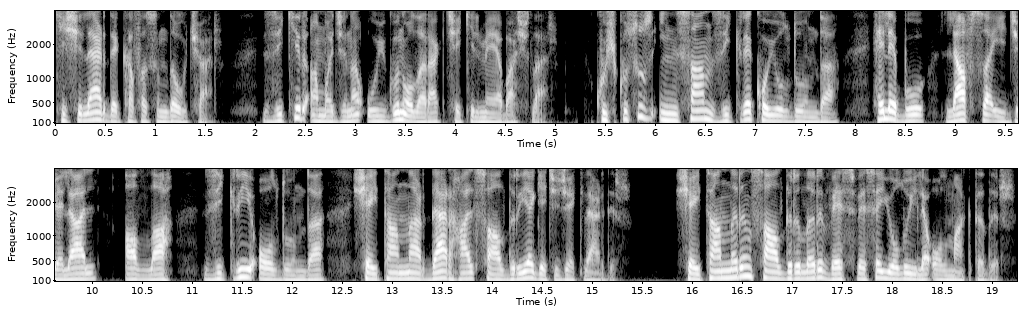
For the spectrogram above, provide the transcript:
kişiler de kafasında uçar. Zikir amacına uygun olarak çekilmeye başlar. Kuşkusuz insan zikre koyulduğunda, hele bu lafza-i celal, Allah, zikri olduğunda şeytanlar derhal saldırıya geçeceklerdir. Şeytanların saldırıları vesvese yoluyla olmaktadır.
